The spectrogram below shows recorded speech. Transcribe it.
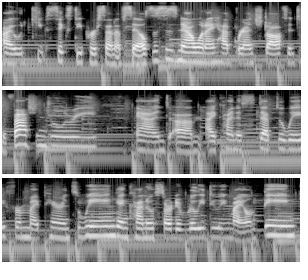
I would keep 60% of sales. This is now when I had branched off into fashion jewelry and um, I kind of stepped away from my parents' wing and kind of started really doing my own thing.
